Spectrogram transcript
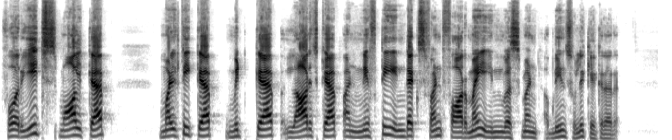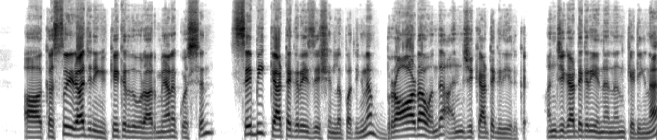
for each small cap, multi cap, mid cap, large cap and nifty index fund for my investment? அப்படின்னு சொல்லி கேட்குறாரு கஸ்தூரிராஜ் நீங்கள் கேட்குறது ஒரு அருமையான கொஸ்டின் செபி கேட்டகரைசேஷனில் பார்த்தீங்கன்னா ப்ராடாக வந்து அஞ்சு கேட்டகரி இருக்குது அஞ்சு கேட்டகரி என்னென்னு கேட்டிங்கன்னா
